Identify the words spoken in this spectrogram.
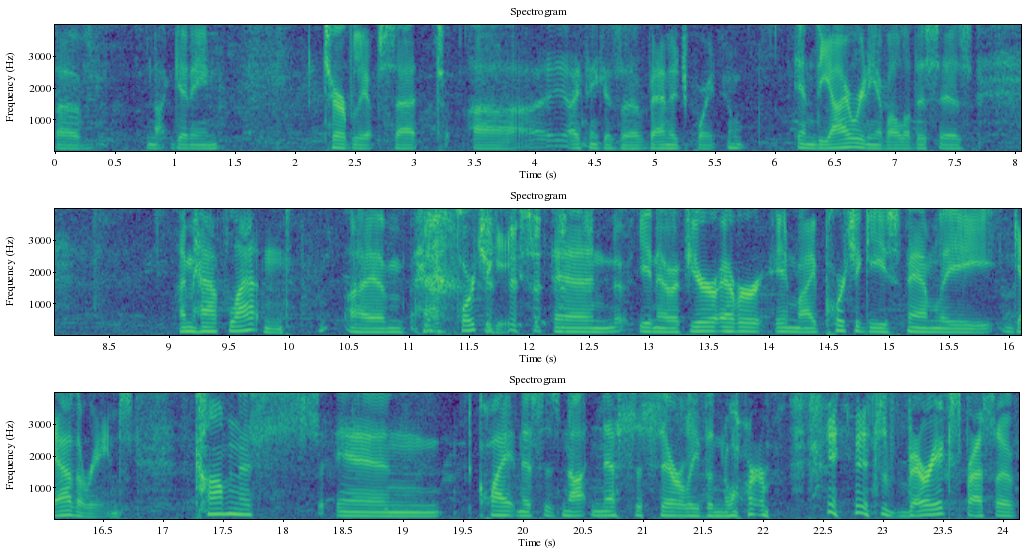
of not getting terribly upset, uh, I think is a vantage point. And the irony of all of this is I'm half Latin. I am half Portuguese. And, you know, if you're ever in my Portuguese family gatherings, calmness and quietness is not necessarily the norm. it's very expressive.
